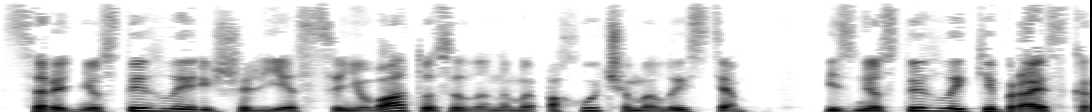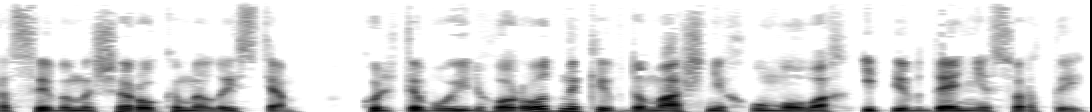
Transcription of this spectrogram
середньостиглий рішельє з синювато зеленими пахучими листям, пізньостиглий кібрай з красивими широкими листям, культивують городники в домашніх умовах і південні сорти,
